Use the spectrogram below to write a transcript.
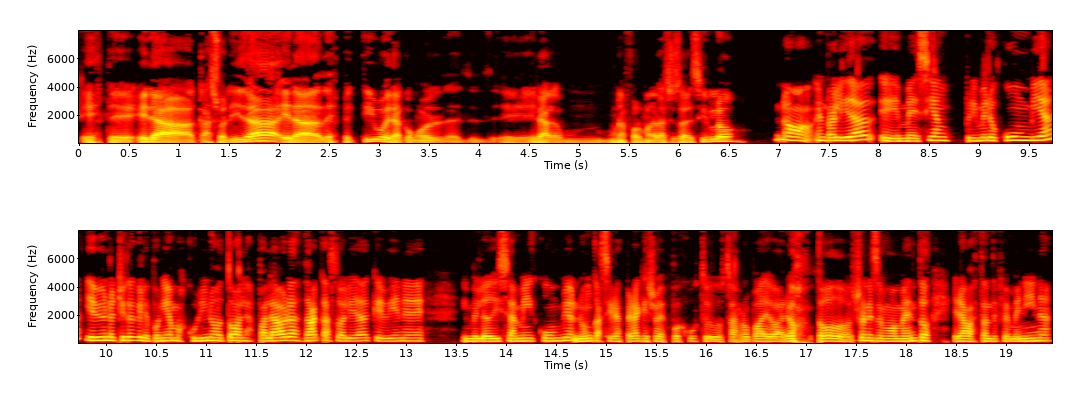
este, ¿era casualidad? ¿Era despectivo? ¿Era como eh, era un- una forma graciosa de decirlo? No, en realidad eh, me decían primero cumbia y había una chica que le ponía masculino a todas las palabras. Da casualidad que viene y me lo dice a mí cumbia. Nunca se iba a esperar que yo después justo iba a usar ropa de varón, todo. Yo en ese momento era bastante femenina.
